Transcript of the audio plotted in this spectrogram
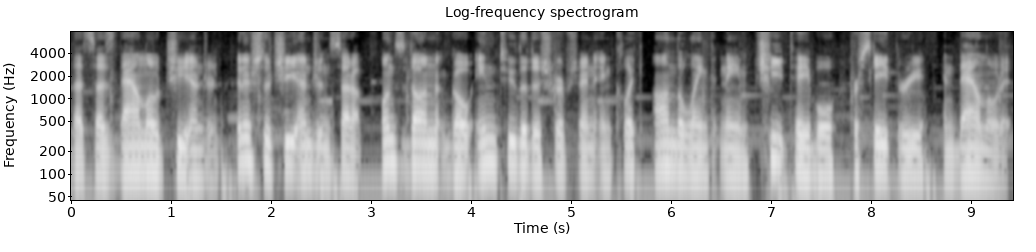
that says download Cheat Engine. Finish the Cheat Engine setup. Once done, go into the description and click on the link named Cheat Table for Skate 3 and download it.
